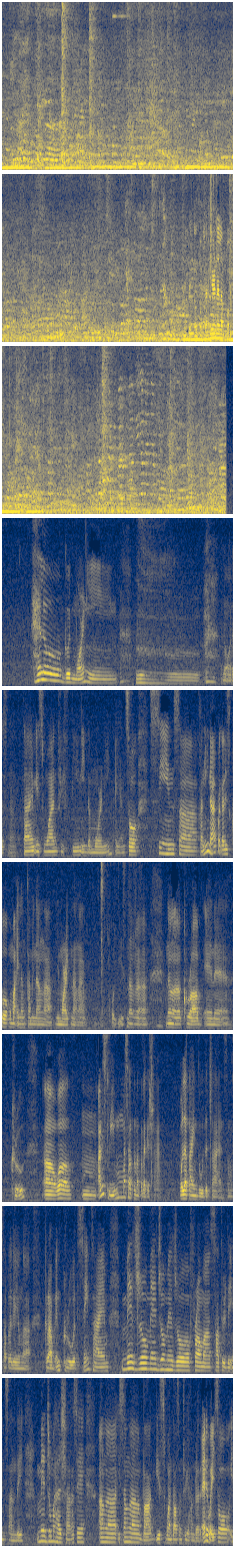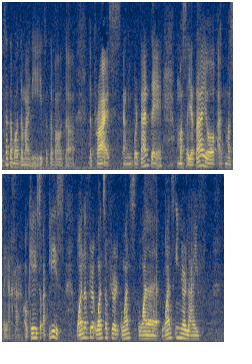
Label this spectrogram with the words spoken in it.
Good morning. ano oras na? Time is 1.15 in the morning. Ayan. So, since uh, kanina, pag alis ko, kumain lang kami ng, uh, ni Mark ng, uh, call this, ng, uh, ng uh, crab and uh, crew. Uh, well, mm, honestly, masarap naman talaga siya. Wala tayong duda dyan. So, masarap talaga yung uh, crab and crew. At the same time, medyo, medyo, medyo from uh, Saturday and Sunday, medyo mahal siya kasi ang uh, isang uh, bag is 1,300. Anyway, so it's not about the money. It's not about the, the price. Ang importante, masaya tayo at masaya ka. Okay? So at least, one of your, once of your, once, one, once in your life,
